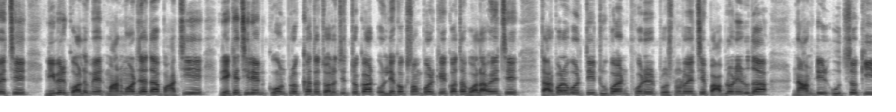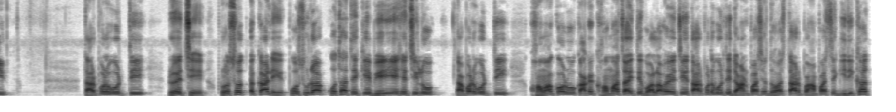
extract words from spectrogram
রয়েছে, নিবের কলমের মানমর্যাদা বাঁচিয়ে রেখেছিলেন কোন প্রখ্যাত চলচ্চিত্রকার ও লেখক সম্পর্কে কথা বলা হয়েছে? তার পরবর্তী টু পয়েন্ট ফোরের প্রশ্ন রয়েছে, পাবলো নেরুদা, নামটির উৎস কী? তার পরবর্তী রয়েছে প্রসূতকালে পশুরা কোথা থেকে বেরিয়ে এসেছিল? তার পরবর্তী ক্ষমা করো, কাকে ক্ষমা চাইতে বলা হয়েছে। তার পরবর্তী ডান পাশে ধস, তার বাঁ পাশে গিরিখাত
